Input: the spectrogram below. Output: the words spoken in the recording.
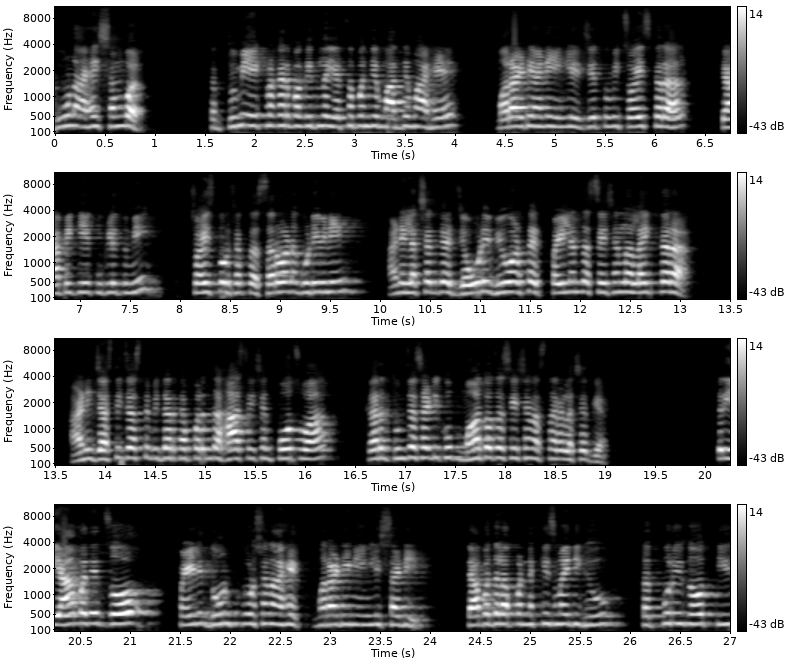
गुण आहे शंभर. तर तुम्ही एक प्रकार बघितलं याचं पण जे माध्यम आहे मराठी आणि इंग्लिश जे तुम्ही चॉईस कराल त्यापैकी कुठले तुम्ही चॉईस करू शकता. सर्वांना गुड इव्हिनिंग आणि लक्षात घ्या जेवढे व्ह्युअर्स आहेत पहिल्यांदा सेशनला लाईक करा. आणि जास्तीत जास्त विद्यार्थ्यांपर्यंत हा सेशन पोहोचवा कारण तुमच्यासाठी खूप महत्त्वाचा सेशन असणार आहे लक्षात घ्या. तर यामध्ये जो पहिले दोन पोर्शन आहेत मराठी आणि इंग्लिशसाठी त्याबद्दल आपण नक्कीच माहिती घेऊ. तत्पूर्वी जो ती,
